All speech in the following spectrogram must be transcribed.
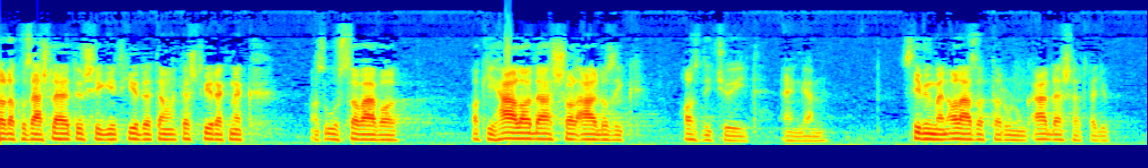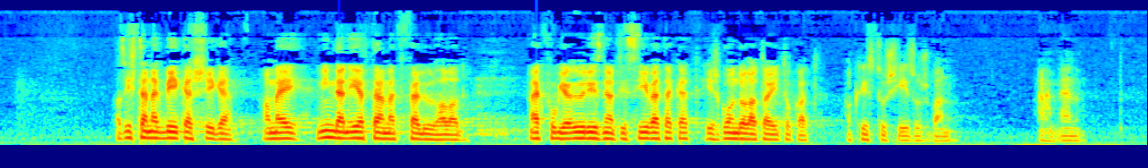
adakozás lehetőségét hirdetem a testvéreknek az Úr szavával, aki hálaadással áldozik, az dicsőít engem. Szívünkben alázattal rólunk áldását vegyük. Az Istennek békessége, amely minden értelmet felülhalad, meg fogja őrizni a ti szíveteket és gondolataitokat a Krisztus Jézusban. Amen.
